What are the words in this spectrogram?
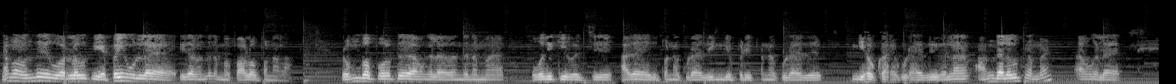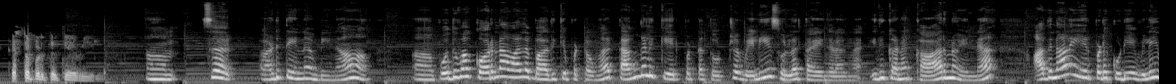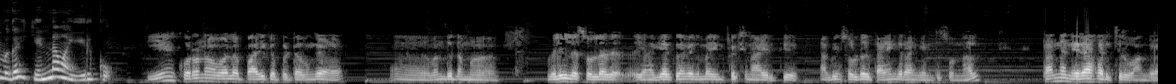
நம்ம வந்து ஓரளவுக்கு எப்பயும் உள்ள இதை வந்து நம்ம ஃபாலோ பண்ணலாம். ரொம்ப போட்டு அவங்கள வந்து நம்ம ஒதுக்கி வச்சு அதை இது பண்ணக்கூடாது இங்கே இப்படி பண்ணக்கூடாது இங்கே உட்காரக்கூடாது இதெல்லாம் அந்த அளவுக்கு நம்ம அவங்கள கஷ்டப்படுத்த தேவையில்லை. சார் அடுத்து என்ன அப்படின்னா பொதுவாக கொரோனாவால் பாதிக்கப்பட்டவங்க தங்களுக்கு ஏற்பட்ட தொற்றை வெளியே சொல்ல தயங்குறாங்க. இதுக்கான காரணம் என்ன? அதனால ஏற்படக்கூடிய விளைவுகள் என்னவா இருக்கும்? ஏன் கொரோனாவால பாதிக்கப்பட்டவங்க வந்து நம்ம வெளியில சொல்ல எனக்கு ஏற்கனவே இந்த மாதிரி இன்ஃபெக்ஷன் ஆயிருக்கு அப்படின்னு சொல்றது தயங்குறாங்க என்று சொன்னால் தன்னை நிராகரிச்சிருவாங்க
